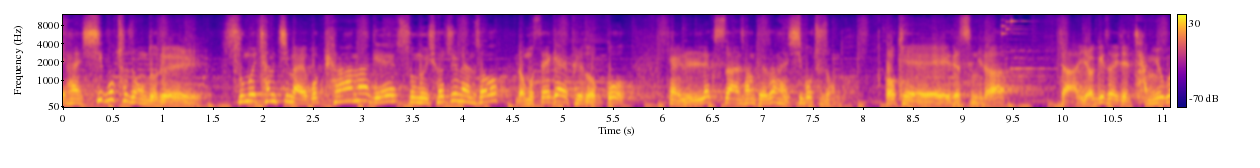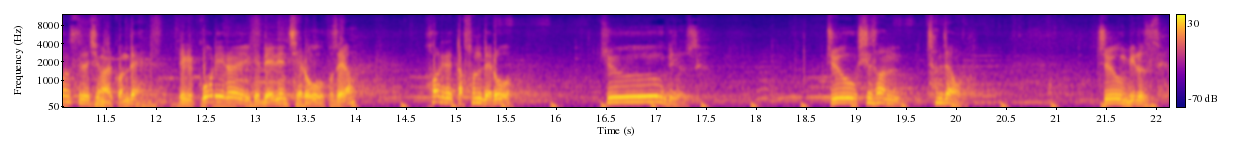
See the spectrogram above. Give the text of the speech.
한 15초 정도를 숨을 참지 말고 편안하게 숨을 쉬어주면서 너무 세게 할 필요도 없고 그냥 릴렉스한 상태에서 한 15초 정도. 오케이 됐습니다. 자 여기서 이제 장요근 스트레칭 할 건데 이렇게 꼬리를 이렇게 내린 채로 보세요. 허리를 딱 손대로 쭉 밀어주세요. 쭉 시선 천장으로 쭉 밀어주세요.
